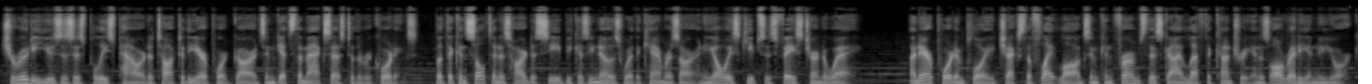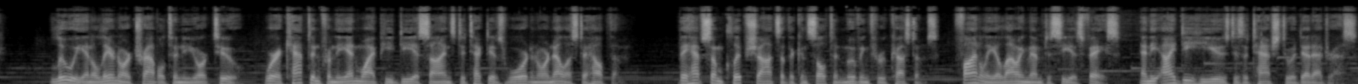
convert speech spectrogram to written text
Cerruti uses his police power to talk to the airport guards and gets them access to the recordings, but the consultant is hard to see because he knows where the cameras are and he always keeps his face turned away. An airport employee checks the flight logs and confirms this guy left the country and is already in New York. Louis and Eleanor travel to New York too, where a captain from the NYPD assigns detectives Ward and Ornelas to help them. They have some clip shots of the consultant moving through customs, finally allowing them to see his face, and the ID he used is attached to a dead address.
